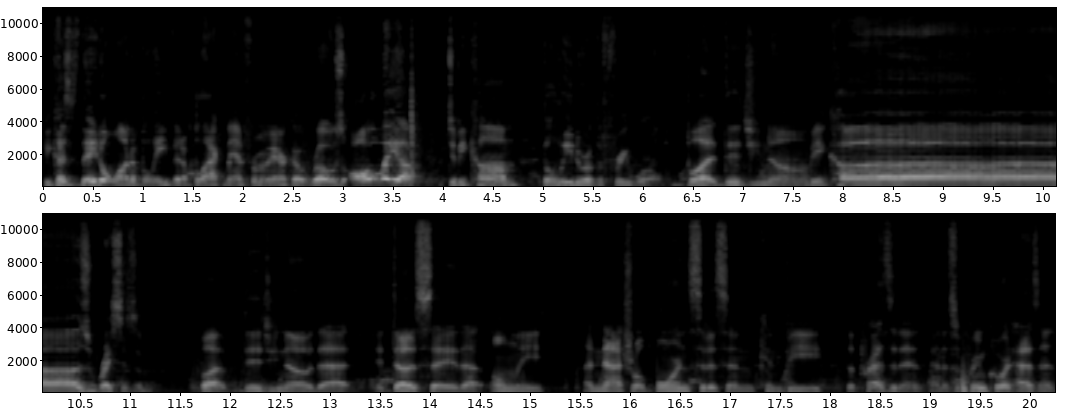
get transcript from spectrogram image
because they don't want to believe that a black man from America rose all the way up to become the leader of the free world. But did you know? Because racism. But did you know that it does say that only a natural born citizen can be the president, and the Supreme Court hasn't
